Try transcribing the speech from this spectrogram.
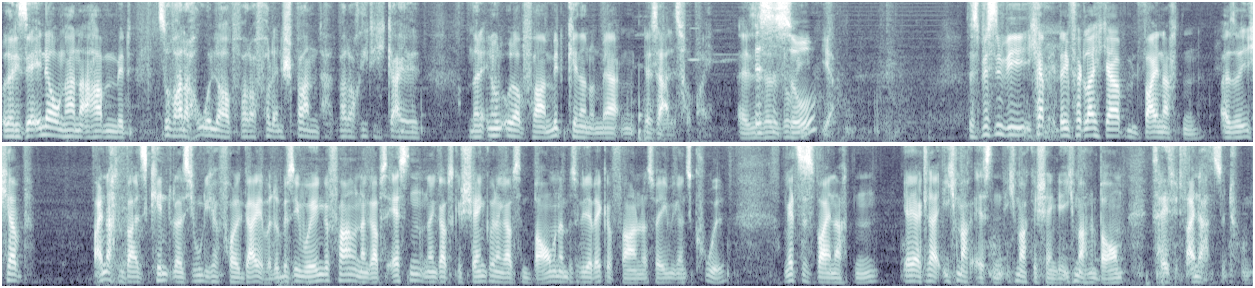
oder diese Erinnerung haben mit, so war doch Urlaub, war doch voll entspannt, war doch richtig geil. Und dann in den Urlaub fahren mit Kindern und merken, das ist alles vorbei. Also Ist es so? Wie, ja. Das ist ein bisschen wie, ich habe den Vergleich gehabt mit Weihnachten. Also ich habe, Weihnachten war als Kind und als Jugendlicher voll geil, weil du bist irgendwo hingefahren und dann gab es Essen und dann gab es Geschenke und dann gab es einen Baum und dann bist du wieder weggefahren und das war irgendwie ganz cool. Und jetzt ist Weihnachten. Ja, ja klar, ich mache Essen, ich mache Geschenke, ich mache einen Baum. Das hat jetzt mit Weihnachten zu tun.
